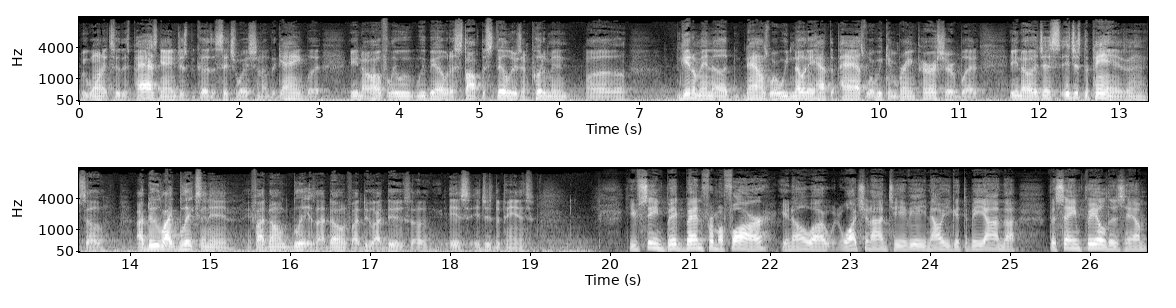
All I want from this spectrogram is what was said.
we wanted to this past game just because of the situation of the game. But you know, hopefully we, will be able to stop the Steelers and put them in. Uh, get them in uh, downs where we know they have to pass, where we can bring pressure. But you know, it just it just depends. And so I do like blitzing, and if I don't blitz, I don't. If I do, I do. So it's it just depends. You've seen Big Ben from afar, you know, uh, watching on TV. Now you get to be on the the same field as him.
